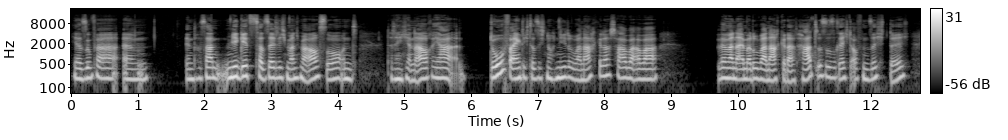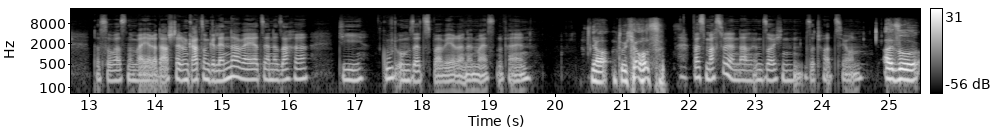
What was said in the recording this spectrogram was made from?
Ja, super ähm, interessant. Mir geht es tatsächlich manchmal auch so und da denke ich dann auch, ja, doof eigentlich, dass ich noch nie drüber nachgedacht habe, aber wenn man einmal drüber nachgedacht hat, ist es recht offensichtlich dass sowas eine Barriere darstellt. Und gerade so ein Geländer wäre jetzt ja eine Sache, die gut umsetzbar wäre in den meisten Fällen. Ja, durchaus. Was machst du denn dann in solchen Situationen? Also,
